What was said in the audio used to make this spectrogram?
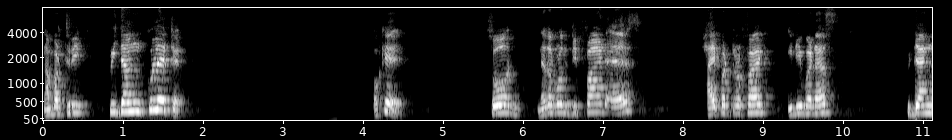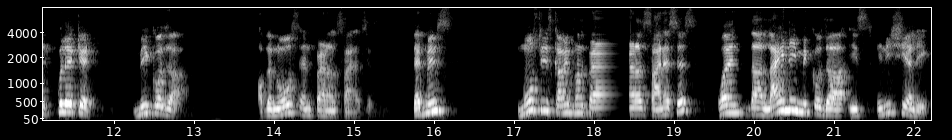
Number three, pedunculated. Okay. So polyp defined as hypertrophied, edematous, pedunculated mucosa. of the nose and paranasal sinuses. That means mostly is coming from the paranasal sinuses when the lining mucosa is initially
